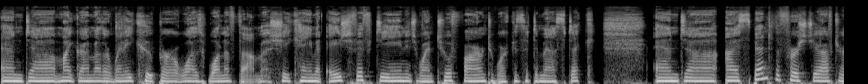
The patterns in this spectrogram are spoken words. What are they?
And uh, my grandmother, Winnie Cooper, was one of them. She came at age 15 and went to a farm to work as a domestic. And uh, I spent the first year after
